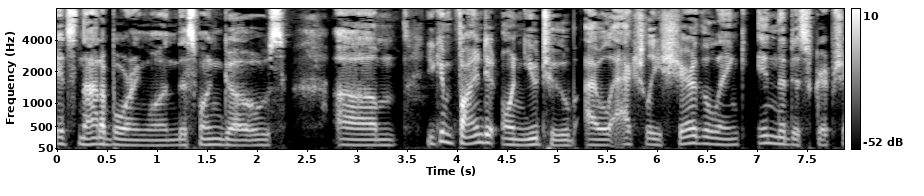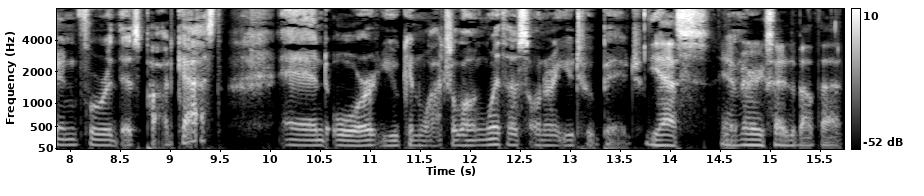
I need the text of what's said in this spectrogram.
it's not a boring one. This one goes. Um, you can find it on YouTube. I will actually share the link in the description for this podcast, and or you can watch along with us on our YouTube page. Yes. Yeah. Very excited about that.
